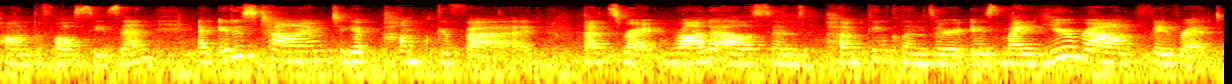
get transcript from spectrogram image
upon the fall season and it is time to get pumpkified. That's right, Rhonda Allison's Pumpkin Cleanser is my year-round favorite,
